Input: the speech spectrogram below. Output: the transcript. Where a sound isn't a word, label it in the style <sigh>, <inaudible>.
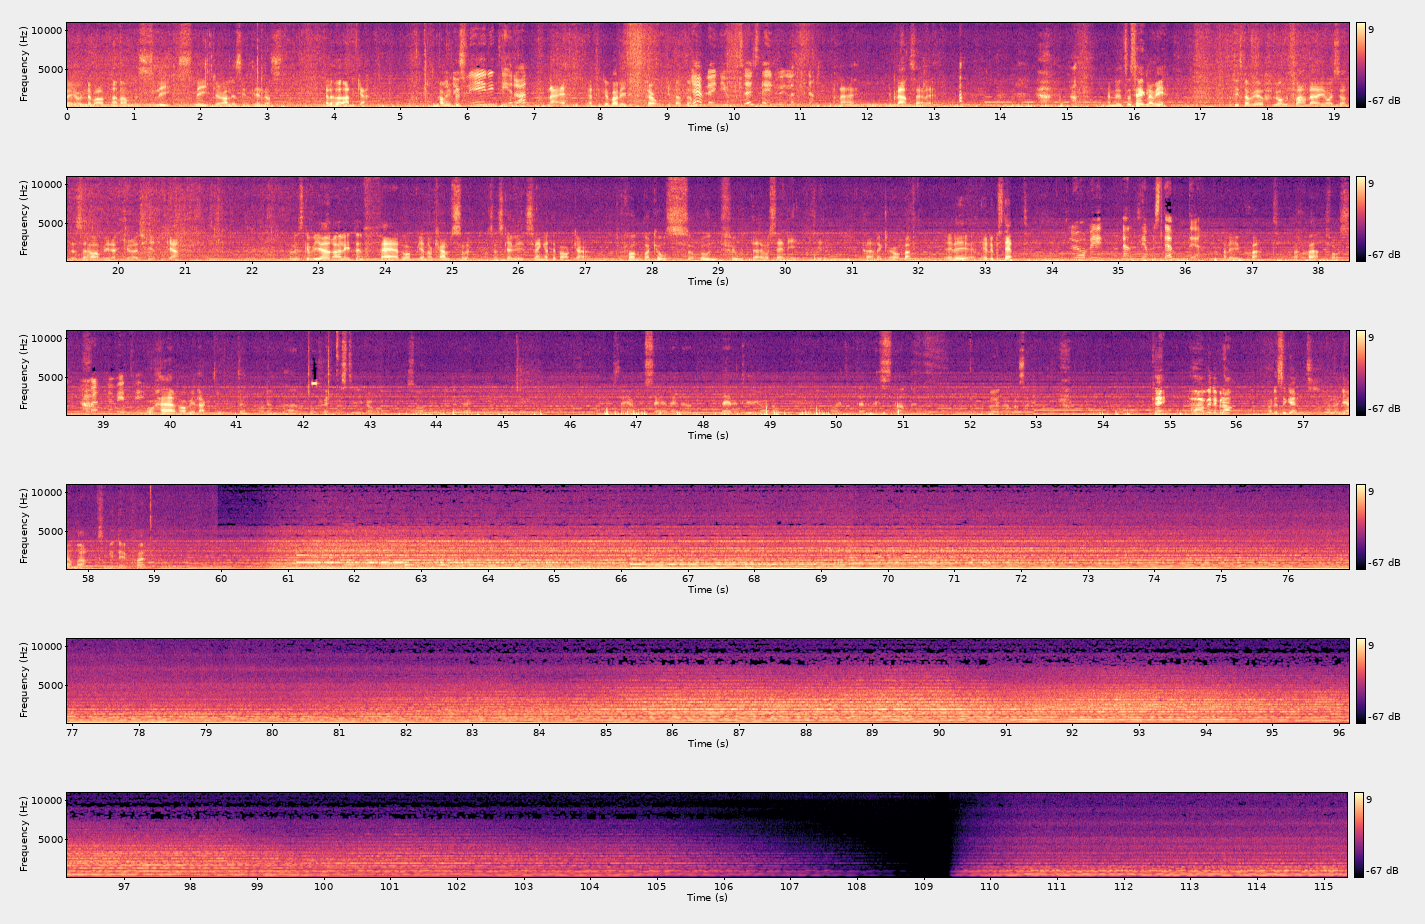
det är underbart när de sli- sniker alldeles intill oss. Eller hur Annika? Har vi blir irriterad. Nej, jag tycker bara det är lite tråkigt att de... Jävla idioter säger du hela tiden. Nej, ibland säger jag det. Men nu så seglar vi. Tittar vi långt fram där i horisonten så har vi Öckerö kyrka. Och nu ska vi göra en liten färd upp genom Kalvsund och sen ska vi svänga tillbaka kontrakurs runt Fota och sen in till Hörneklåva. Är det, är det bestämt? Nu har vi äntligen bestämt det. Ja, det är ju skönt. Vad skönt för oss. Men nu vet vi. Och här har vi lagt rutten och den behöver påskyndas 10 grader. Så gjorde vi det. Vi ser om vi ser det nu. Det är det 10 grader. Jag vet inte, nästan. Börjar närma sig. Okej, här har vi det bra. Ha det så gött. Alla ni andra som inte är på.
